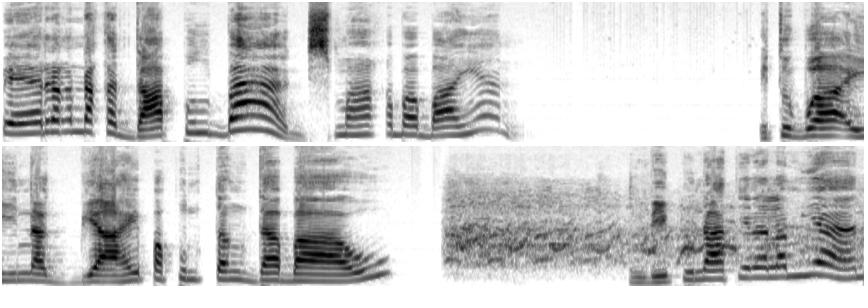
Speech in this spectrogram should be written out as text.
perang naka-duffel bags, mga kababayan? Ito ba ay nagbiyahe papuntang Davao? Hindi po natin alam yan.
